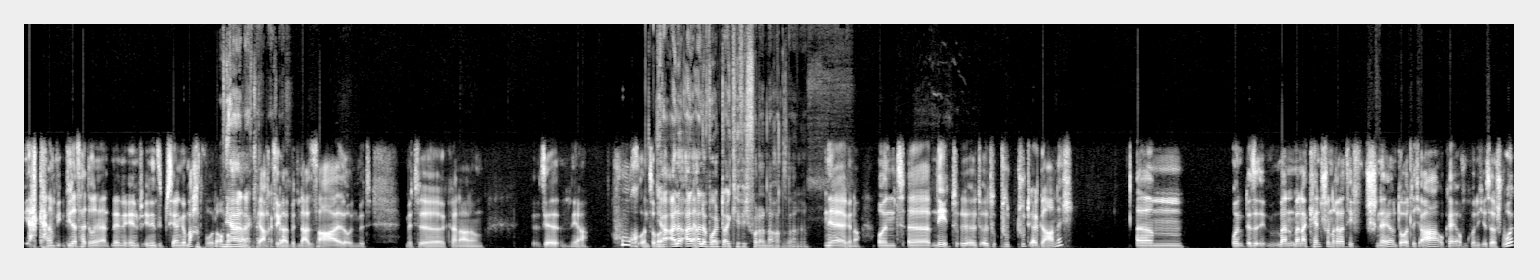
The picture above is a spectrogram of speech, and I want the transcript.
ja, keine Ahnung, wie, wie das halt in, in, in den 70ern gemacht wurde, auch Ja, noch in klar, die na 80er, klar. mit Nasal und mit, mit äh, keine Ahnung, sehr, ja, Huch und so Ja, alle, alle, alle wollten ein Käfig voller Narren sein. Ja. ja, ja, genau. Und äh, nee, äh, tu- tu- tut er gar nicht. Ähm, und also, man, man erkennt schon relativ schnell und deutlich, ah, okay, offenkundig ist er schwul.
